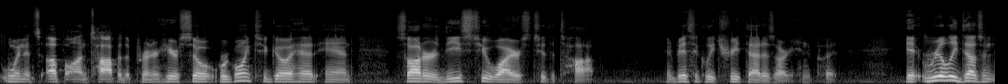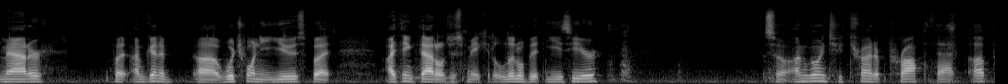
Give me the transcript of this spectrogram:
when it's up on top of the printer here. So we're going to go ahead and solder these two wires to the top and basically treat that as our input. It really doesn't matter, but I'm to uh, which one you use, but I think that'll just make it a little bit easier. So I'm going to try to prop that up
